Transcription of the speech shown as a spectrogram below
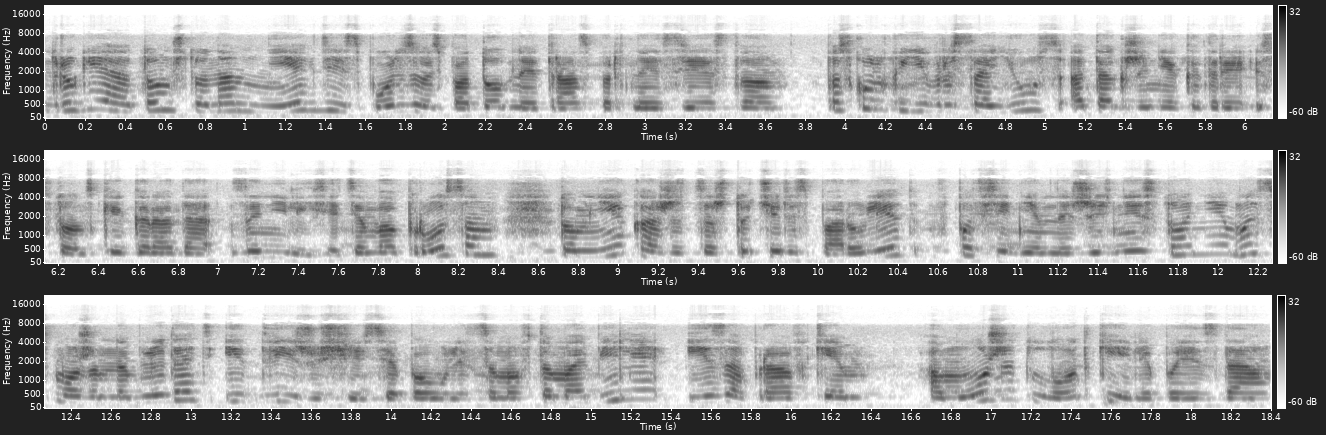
другие о том, что нам негде использовать подобные транспортные средства. Поскольку Евросоюз, а также некоторые эстонские города занялись этим вопросом, то мне кажется, что через пару лет в повседневной жизни Эстонии мы сможем наблюдать и движущиеся по улицам автомобили и заправки, а может лодки или поезда.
